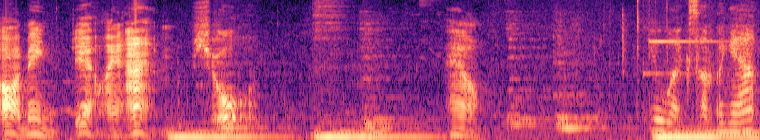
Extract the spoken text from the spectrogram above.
Oh, I mean, yeah, I am, sure. How? You'll work something out.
